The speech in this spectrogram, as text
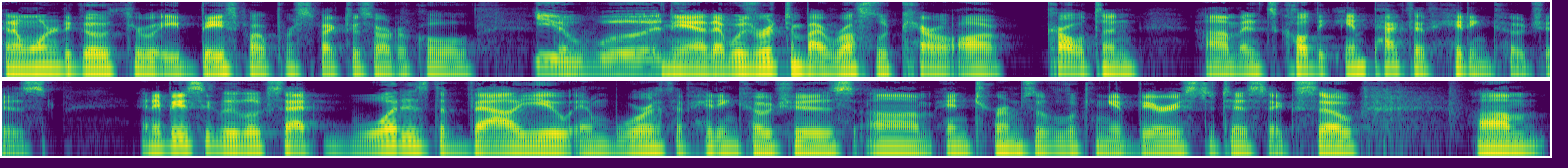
and I wanted to go through a baseball prospectus article You would. yeah, that was written by Russell Carl, uh, Carleton, um, and it's called "The Impact of Hitting Coaches." and it basically looks at what is the value and worth of hitting coaches um, in terms of looking at various statistics. So um,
